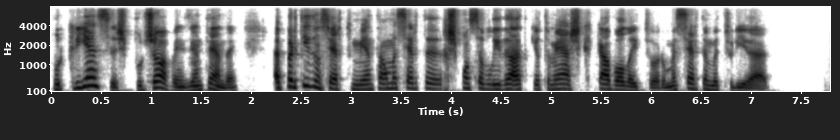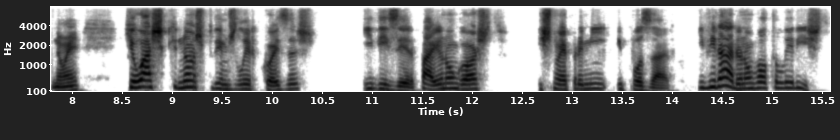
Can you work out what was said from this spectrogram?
por crianças, por jovens, entendem? A partir de um certo momento há uma certa responsabilidade que eu também acho que cabe ao leitor, uma certa maturidade, não é? Que eu acho que nós podemos ler coisas e dizer, pá, eu não gosto, isto não é para mim, e pousar. E virar, eu não volto a ler isto.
